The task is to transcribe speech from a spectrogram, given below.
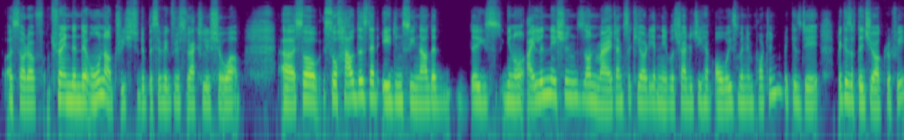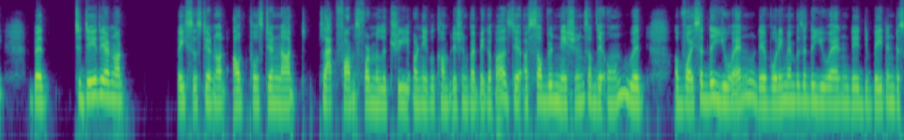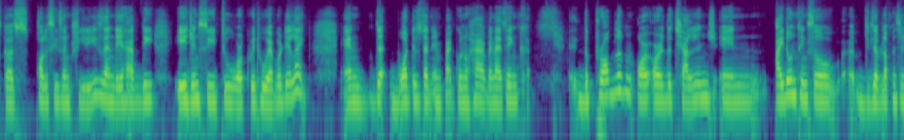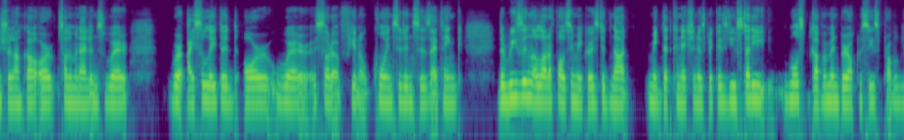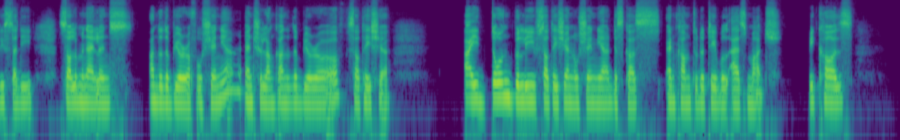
a sort of trend in their own outreach to the Pacific just to actually show up. Uh, so, so how does that agency now that these you know island nations on maritime security and naval strategy have always been important because they because of the geography, but today they are not bases, they're not outposts, they're not platforms for military or naval competition by bigger powers. They are sovereign nations of their own with a voice at the UN. They're voting members at the UN. They debate and discuss policies and treaties, and they have the agency to work with whoever they like. And th- what is that impact going to have? And I think the problem or, or the challenge in, I don't think so, uh, the developments in Sri Lanka or Solomon Islands were were isolated or were sort of you know coincidences i think the reason a lot of policymakers did not make that connection is because you study most government bureaucracies probably study Solomon Islands under the Bureau of Oceania and Sri Lanka under the Bureau of South Asia. I don't believe South Asia and Oceania discuss and come to the table as much because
